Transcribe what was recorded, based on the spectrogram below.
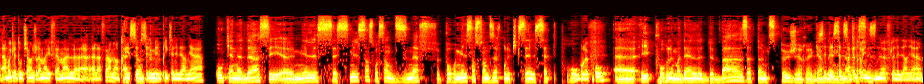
À moins que le taux de change vraiment ait fait mal à, l'affaire, mais en principe, c'est le même prix que l'année dernière. Au Canada, c'est euh, 1179 pour 1179 pour le Pixel 7 Pro. Pour le Pro. Euh, et pour le modèle de base, un petit peu, je regarde. C'était 799 l'année dernière.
